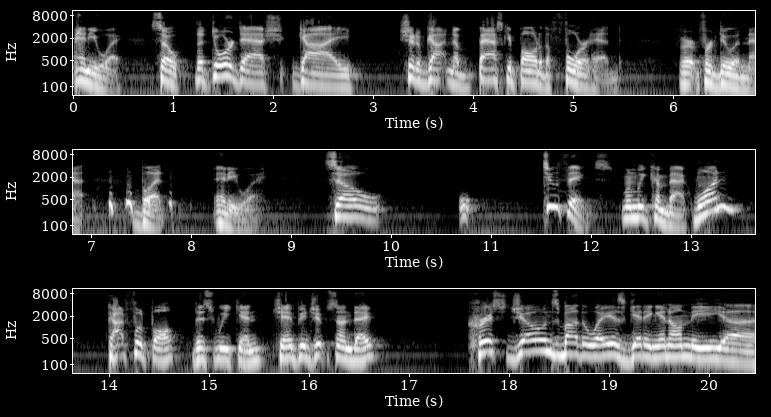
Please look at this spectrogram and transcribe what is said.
anyway. So the DoorDash guy should have gotten a basketball to the forehead for for doing that. but anyway, so two things when we come back. One, got football this weekend, championship Sunday. Chris Jones, by the way, is getting in on the uh,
